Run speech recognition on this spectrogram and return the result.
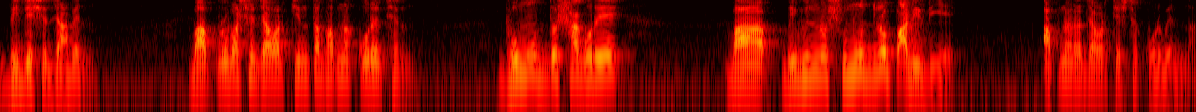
বিদেশে যাবেন বা প্রবাসে যাওয়ার চিন্তা ভাবনা করেছেন ভূমধ্য সাগরে বা বিভিন্ন সমুদ্র পাড়ি দিয়ে আপনারা যাওয়ার চেষ্টা করবেন না।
